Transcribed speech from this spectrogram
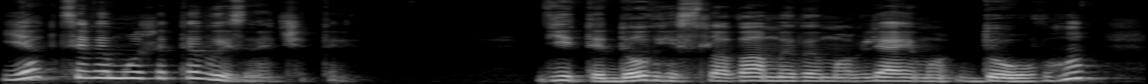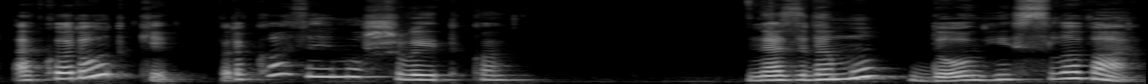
Як це ви можете визначити? Діти, довгі слова ми вимовляємо довго, а короткі проказуємо швидко. Назвемо довгі слова.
